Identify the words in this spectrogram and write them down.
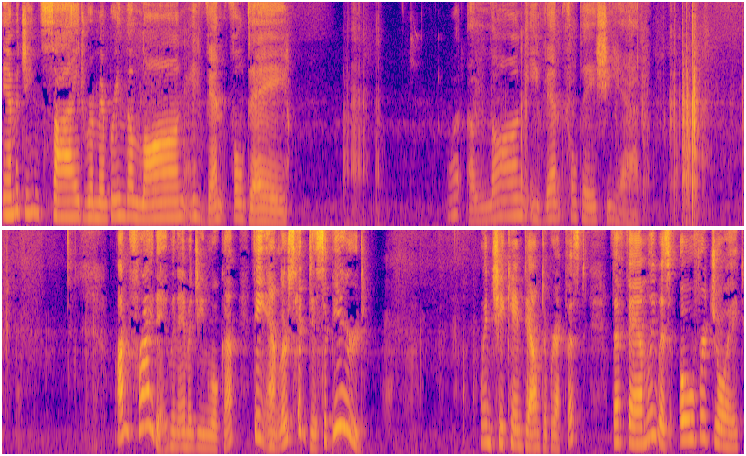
Imogene sighed, remembering the long, eventful day. What a long, eventful day she had. On Friday, when Imogene woke up, the antlers had disappeared. When she came down to breakfast, the family was overjoyed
